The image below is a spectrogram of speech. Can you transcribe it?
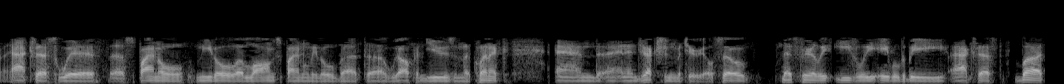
Right. accessed with a spinal needle, a long spinal needle that uh, we often use in the clinic, and an injection material. So that's fairly easily able to be accessed. But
